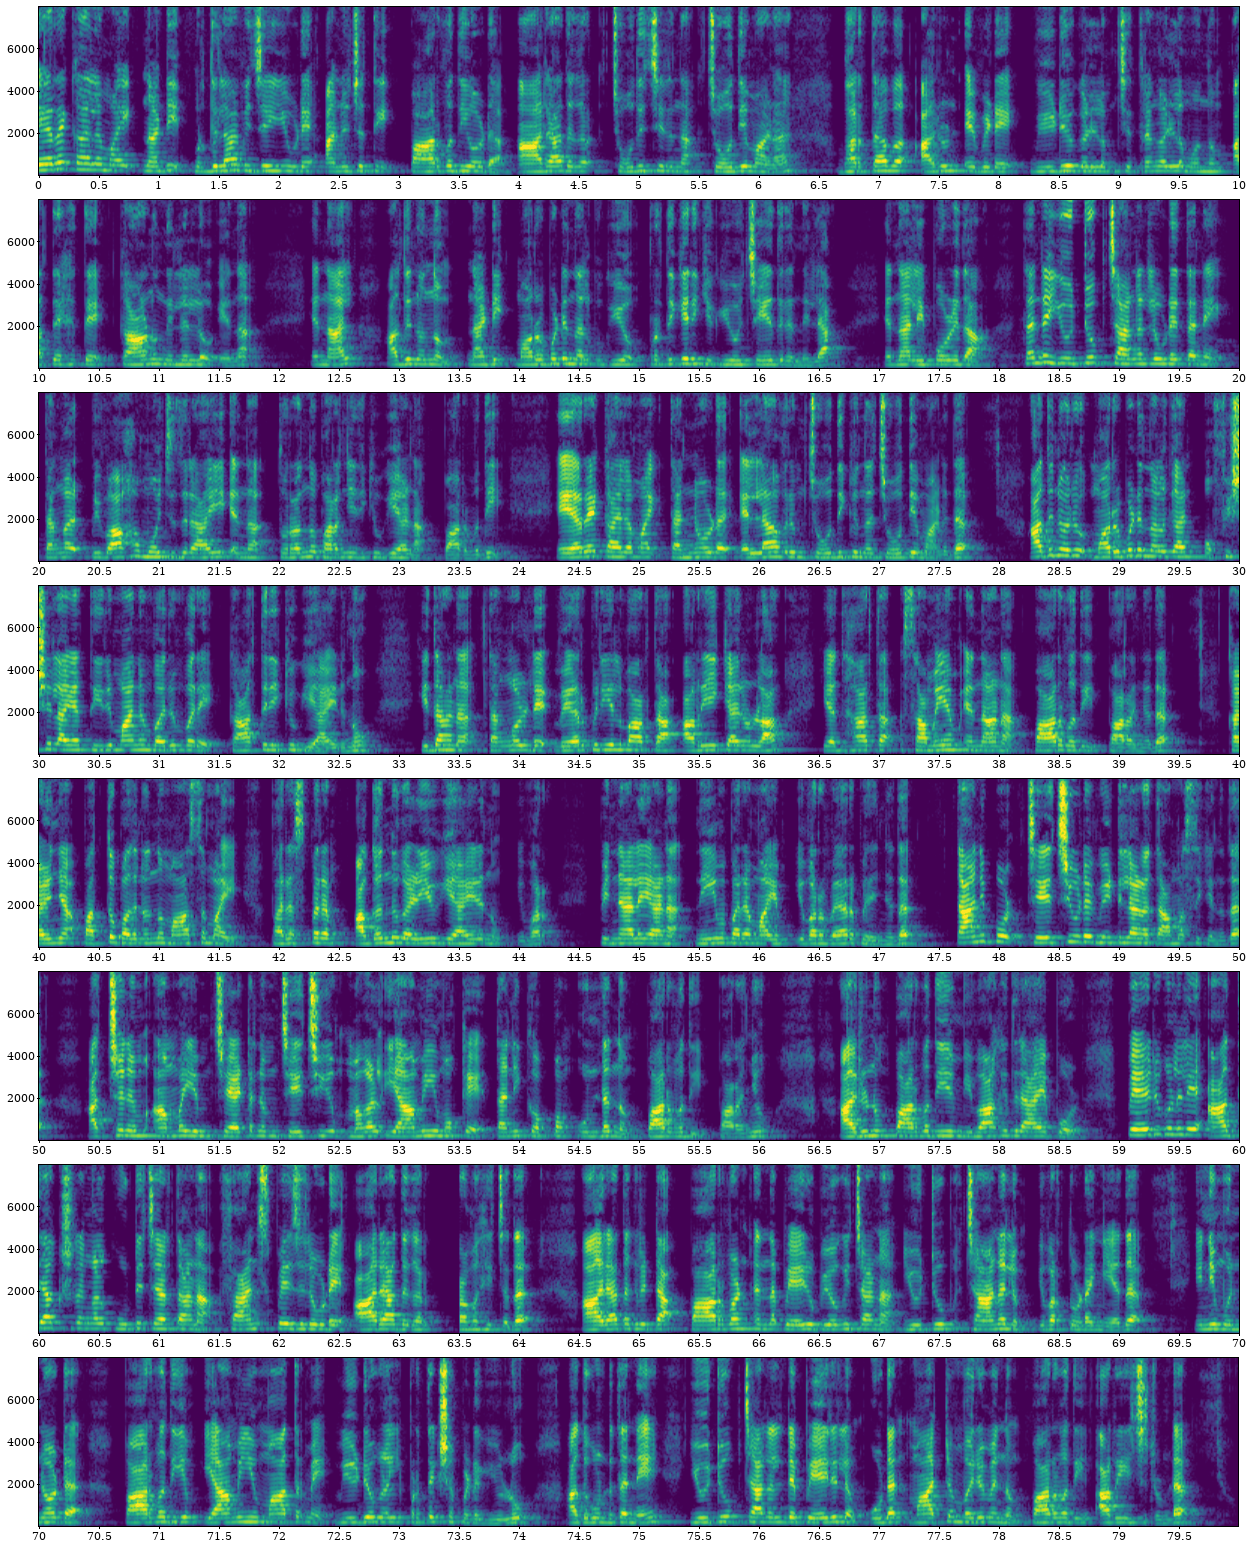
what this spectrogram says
ഏറെക്കാലമായി നടി മൃദുല വിജയിയുടെ അനുജത്തി പാർവതിയോട് ആരാധകർ ചോദിച്ചിരുന്ന ചോദ്യമാണ് ഭർത്താവ് അരുൺ എവിടെ? വീഡിയോകളിലും ചിത്രങ്ങളിലുമൊന്നും അദ്ദേഹത്തെ കാണുന്നില്ലല്ലോ എന്ന്. എന്നാൽ അതിനൊന്നും നടി മറുപടി നൽകുകയോ പ്രതികരിക്കുകയോ ചെയ്തിരുന്നില്ല. എന്നാൽ ഇപ്പോഴിതാ തന്റെ യൂട്യൂബ് ചാനലിലൂടെ തന്നെ തങ്ങൾ വിവാഹമോചിതരായി എന്ന് തുറന്നു പറഞ്ഞിരിക്കുകയാണ് പാർവതി. ഏറെക്കാലമായി തന്നോട് എല്ലാവരും ചോദിക്കുന്ന ചോദ്യമാണിത്. അതിനൊരു മറുപടി നൽകാൻ ഒഫീഷ്യലായ തീരുമാനം വരും വരെ കാത്തിരിക്കുകയായിരുന്നു. ഇതാണ് തങ്ങളുടെ വേർപിരിയൽ വാർത്ത അറിയിക്കാനുള്ള യഥാർത്ഥ സമയം എന്നാണ് പാർവതി പറഞ്ഞത്. കഴിഞ്ഞ പത്തു പതിനൊന്ന് മാസമായി പരസ്പരം അകന്നു കഴിയുകയായിരുന്നു ഇവർ. പിന്നാലെയാണ് നിയമപരമായും ഇവർ വേർപിരിഞ്ഞത്. താനിപ്പോൾ ചേച്ചിയുടെ വീട്ടിലാണ് താമസിക്കുന്നത്. അച്ഛനും അമ്മയും ചേട്ടനും ചേച്ചിയും മകൾ യാമിയുമൊക്കെ തനിക്കൊപ്പം ഉണ്ടെന്നും പാർവതി പറഞ്ഞു. അരുണും പാർവതിയും വിവാഹിതരായപ്പോൾ പേരുകളിലെ ആദ്യാക്ഷരങ്ങൾ കൂട്ടിച്ചേർത്താണ് ഫാൻസ് പേജിലൂടെ ആരാധകർ പ്രവഹിച്ചത്. ആരാധകരിട്ട പാർവൺ എന്ന പേരുപയോഗിച്ചാണ് യൂട്യൂബ് ചാനലും ഇവർ തുടങ്ങിയത്. ഇനി മുന്നോട്ട് പാർവതിയും യാമിയും മാത്രമേ വീഡിയോകളിൽ പ്രത്യക്ഷപ്പെടുകയുള്ളൂ. അതുകൊണ്ട് തന്നെ യൂട്യൂബ് ചാനലിന്റെ പേരിലും ഉടൻ മാറ്റം വരുമെന്നും പാർവതി അറിയിച്ചിട്ടുണ്ട്.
